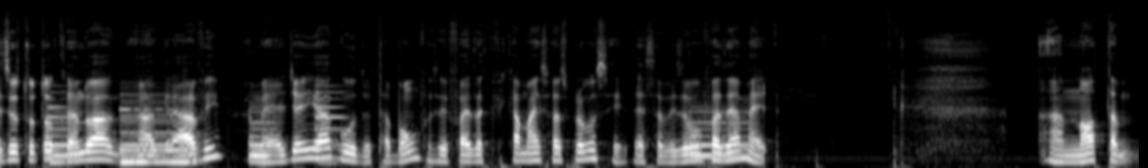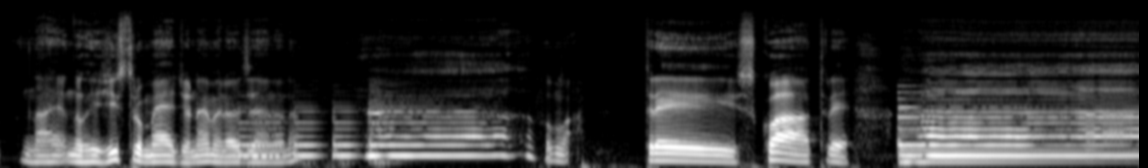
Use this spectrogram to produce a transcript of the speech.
Mas eu tô tocando a, a grave, a média e a aguda, tá bom? Você faz a que fica mais fácil para você. Dessa vez eu vou fazer a média. A nota na, no registro médio, né? Melhor dizendo, né? Ah, vamos lá. Três, quatro. E... Ah,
